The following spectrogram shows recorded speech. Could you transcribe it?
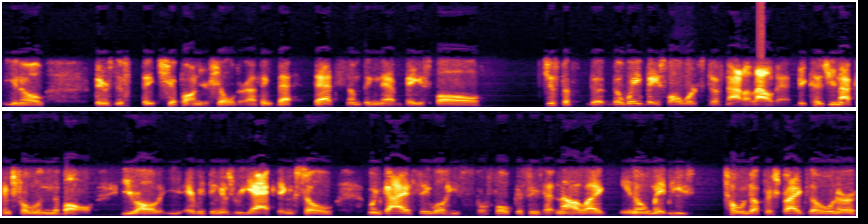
you know, there's this thing, chip on your shoulder. I think that that's something that baseball just the, the the way baseball works does not allow that because you're not controlling the ball. You're all everything is reacting. So when guys say, "Well, he's so focused," he's that no, like you know, maybe he's toned up his strike zone or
